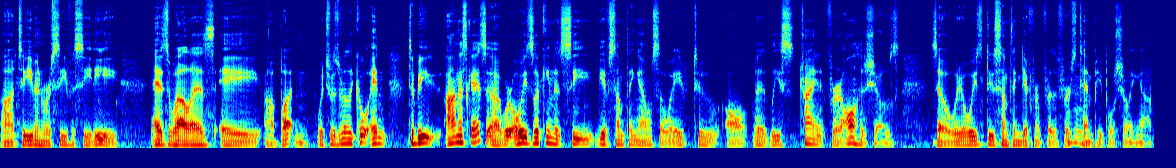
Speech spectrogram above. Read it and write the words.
uh, to even receive a CD. As well as a uh, button, which was really cool. And to be honest, guys, uh, we're always looking to see give something else away to all, at least trying it for all his shows. So we always do something different for the 1st Mhm. 10 people showing up.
